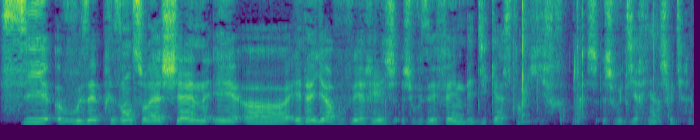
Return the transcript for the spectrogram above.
si vous êtes présent sur la chaîne, et, euh, d'ailleurs vous verrez, je, vous ai fait une dédicace dans le livre, je, je, vous dis rien, je vous dis rien.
